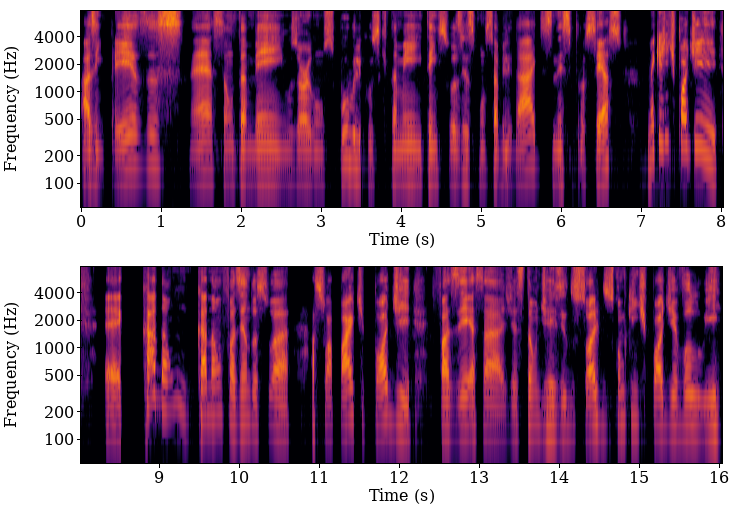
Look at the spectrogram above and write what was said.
as empresas, né? São também os órgãos públicos que também têm suas responsabilidades nesse processo. Como é que a gente pode, é, cada um, cada um fazendo a sua a sua parte pode fazer essa gestão de resíduos sólidos? Como que a gente pode evoluir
